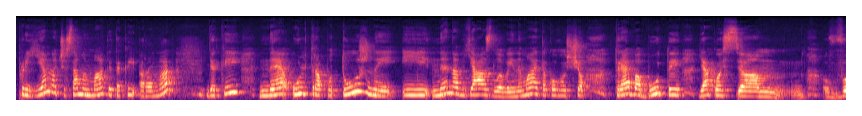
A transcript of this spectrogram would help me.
приємно часами мати такий аромат, який не ультрапотужний і не нав'язливий. Немає такого, що треба бути якось ем, в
